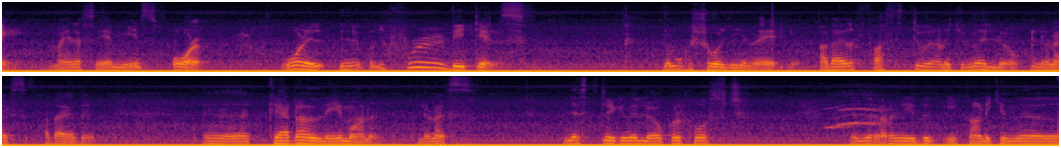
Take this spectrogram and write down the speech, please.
A minus A means all ഓളിൽ ഇതിനെക്കുറിച്ച് ഫുൾ ഡീറ്റെയിൽസ് നമുക്ക് ഷോ ചെയ്യുന്നതായിരിക്കും. അതായത് ഫസ്റ്റ് കാണിക്കുന്നത് ലോ ലിനക്സ് അതായത് കേരള നെയിമാണ് ലിനക്സ്. നെക്സ്റ്റ് വയ്ക്കുന്നത് ലോക്കൽ ഹോസ്റ്റ് എന്ന് പറഞ്ഞ് ഇത് ഈ കാണിക്കുന്നത്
